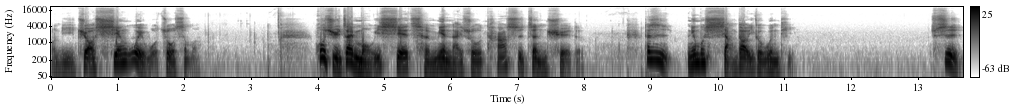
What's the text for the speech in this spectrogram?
哦，你就要先为我做什么。或许在某一些层面来说，它是正确的，但是你有没有想到一个问题？就是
